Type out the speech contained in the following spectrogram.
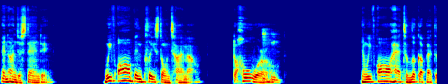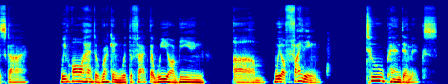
and understanding. We've all been placed on timeout, the whole world. Mm-hmm. And we've all had to look up at the sky. We've all had to reckon with the fact that we are being, um, we are fighting two pandemics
